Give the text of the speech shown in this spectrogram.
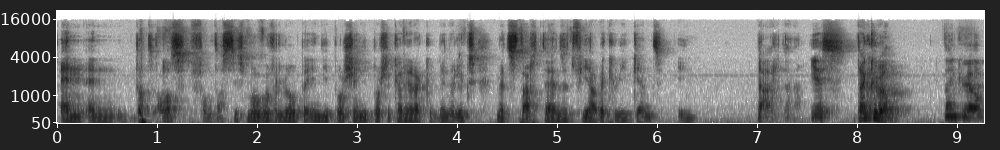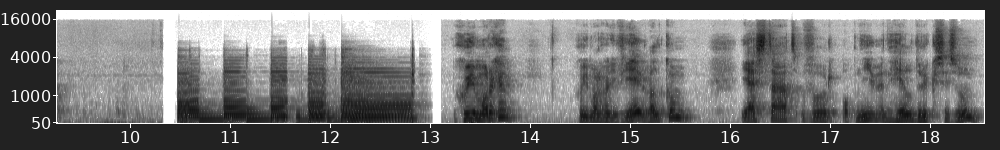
en, en dat alles fantastisch mogen verlopen in die Porsche, in die Porsche Carrera Cup Benelux, met start tijdens het Via Weekend in de Ardennen. Yes, Dank u wel. dank u wel. Goedemorgen. Goedemorgen Olivier, welkom. Jij staat voor opnieuw een heel druk seizoen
